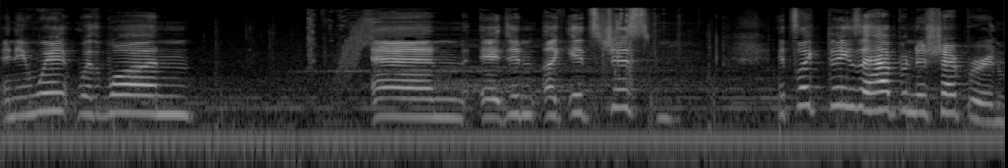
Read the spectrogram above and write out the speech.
and he went with one, and it didn't. Like, it's just. It's like things that happened to Shepard.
